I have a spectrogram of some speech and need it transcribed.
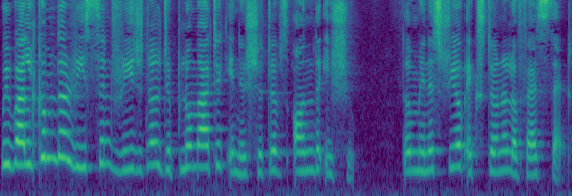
We welcome the recent regional diplomatic initiatives on the issue, the Ministry of External Affairs said.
